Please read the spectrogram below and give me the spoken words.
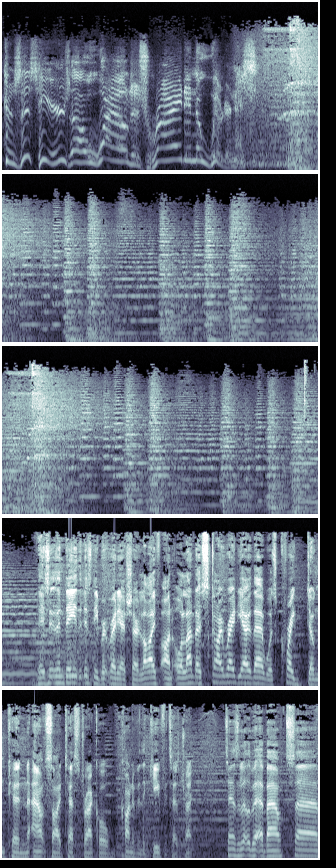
because this here's the wildest ride in the wilderness. This is indeed the Disney Brit Radio Show live on Orlando Sky Radio. There was Craig Duncan outside Test Track, or kind of in the queue for Test Track. Telling us a little bit about uh,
